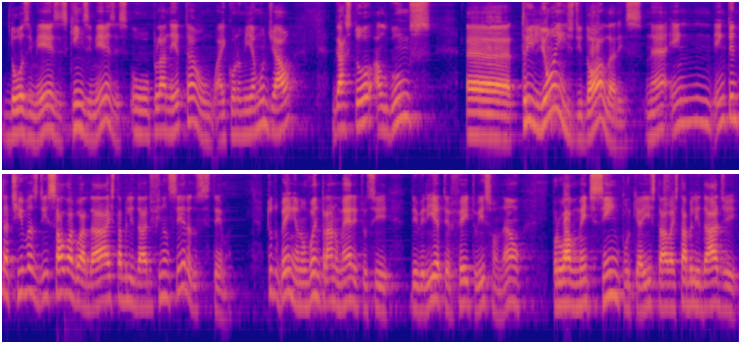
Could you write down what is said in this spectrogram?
12 meses, 15 meses, o planeta, a economia mundial, gastou alguns é, trilhões de dólares né, em, em tentativas de salvaguardar a estabilidade financeira do sistema. Tudo bem, eu não vou entrar no mérito se deveria ter feito isso ou não, Provavelmente sim, porque aí estava a estabilidade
